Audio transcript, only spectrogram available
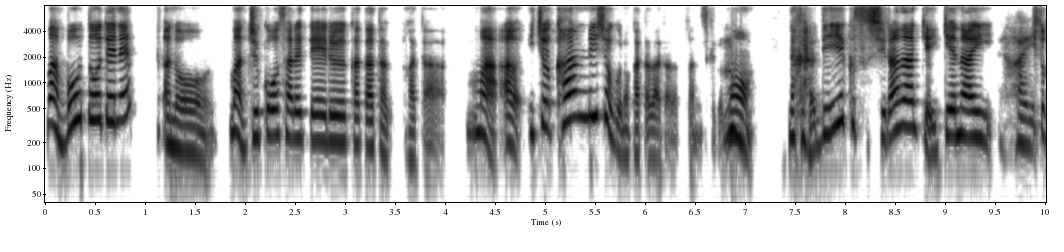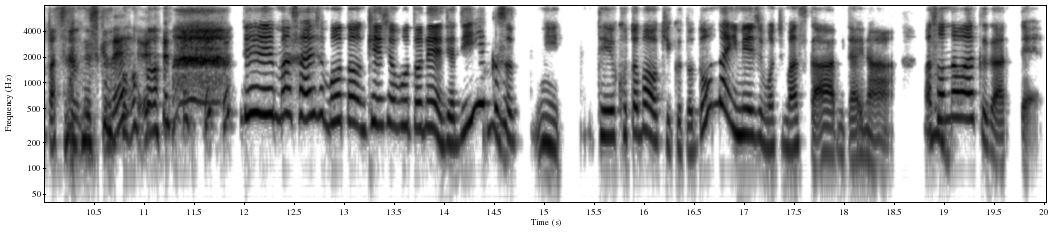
まあ、冒頭でね、あの、まあ、受講されている方々、まあ、あ一応管理職の方々だったんですけども、だから DX 知らなきゃいけないはい。人たちなんですけど、そうですね で、まあ、最初冒頭、研修冒頭で、じゃあ DX に、っていう言葉を聞くと、どんなイメージ持ちますか？みたいな、まあ、そんなワークがあって、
